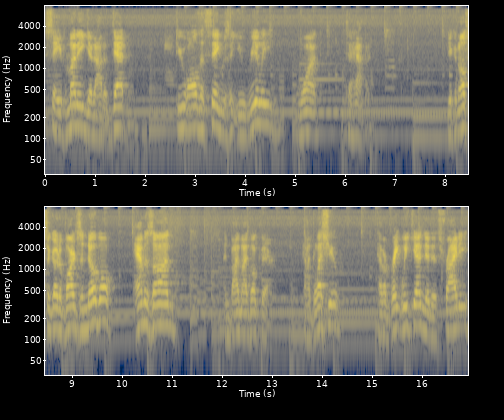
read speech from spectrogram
save money, get out of debt, do all the things that you really want to happen. You can also go to Barnes & Noble, Amazon, and buy my book there. God bless you. Have a great weekend. It is Friday.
